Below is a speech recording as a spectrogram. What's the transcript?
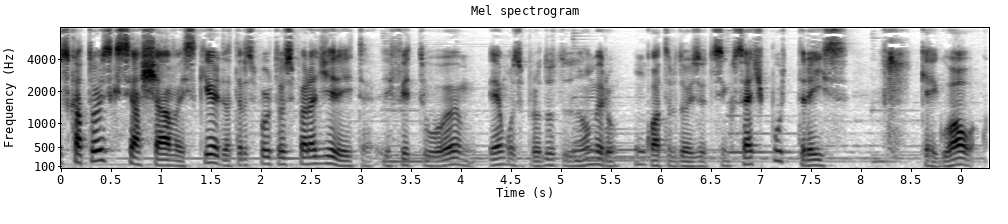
Os 14 que se achava à esquerda transportou-se para a direita. Efetuamos o produto do número 142857 por 3, que é igual a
